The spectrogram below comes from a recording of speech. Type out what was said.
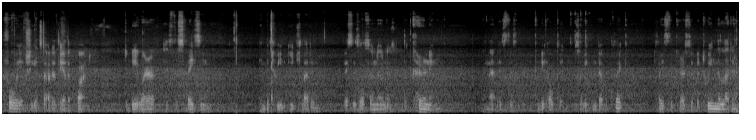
Before we actually get started, the other part to be aware of is the spacing in between each letter. This is also known as the kerning, and that is this can be altered. So we can double click, place the cursor between the letter,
